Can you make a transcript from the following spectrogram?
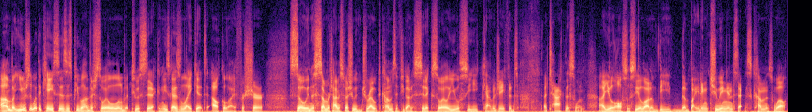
Um, but usually, what the case is is people have their soil a little bit too acidic, and these guys like it alkali for sure. So in the summertime, especially with drought comes, if you got acidic soil, you will see cabbage aphids attack this one. Uh, you'll also see a lot of the, the biting, chewing insects come as well.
